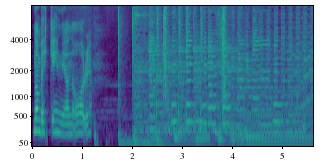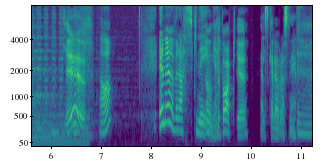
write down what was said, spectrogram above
någon vecka in i januari. Kul! Ja. En överraskning. Underbart ju. Älskar överraskningar. Uh,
